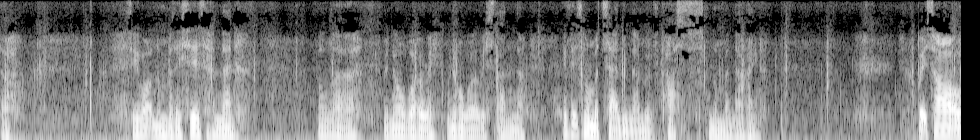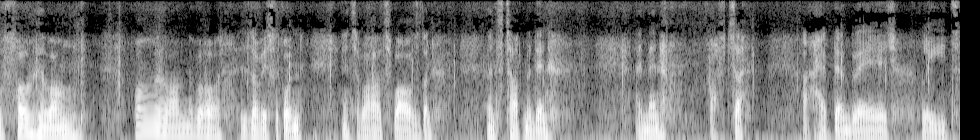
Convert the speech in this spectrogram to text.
so see what number this is, and then we'll uh, we know where we we know where we stand now. If it's number ten, then we've passed number nine. But it's all following along, following along the road. It's obviously going in towards Walsden, then to Todmorden, and then off to like Hebden Bridge, Leeds.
